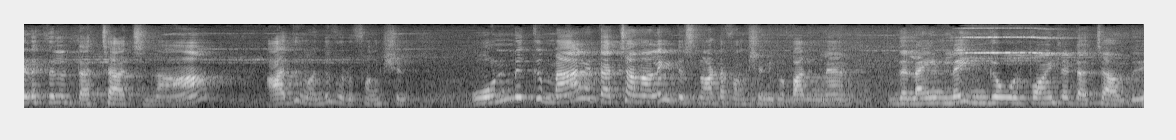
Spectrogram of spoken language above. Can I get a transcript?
இடத்துல டச் ஆச்சுன்னா அது வந்து ஒரு ஃபங்க்ஷன் ஒன்றுக்கு மேலே டச் ஆனாலே it is not a function இப்போ பாருங்களேன் இந்த லைனில் இங்கே ஒரு பாயிண்டில் டச் ஆகுது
